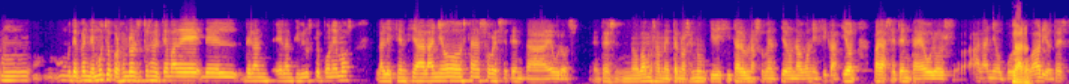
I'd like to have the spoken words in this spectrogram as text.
mm, depende mucho. Por ejemplo nosotros en el tema de, del, del antivirus que ponemos la licencia al año está sobre 70 euros. Entonces no vamos a meternos en un kit digital una subvención una bonificación para 70 euros al año por usuario. Entonces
